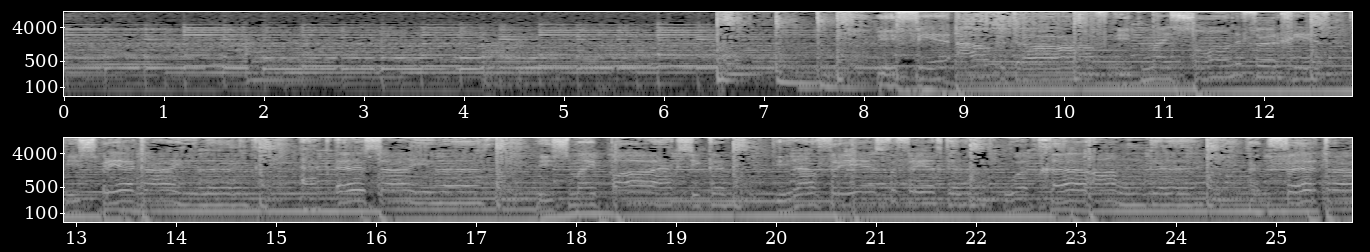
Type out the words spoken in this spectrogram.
Spreek heilig, ek is heilig. Is my pa, ek sien kind. U ruil vrees vir vreugde, hoop geanker in vertroue.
